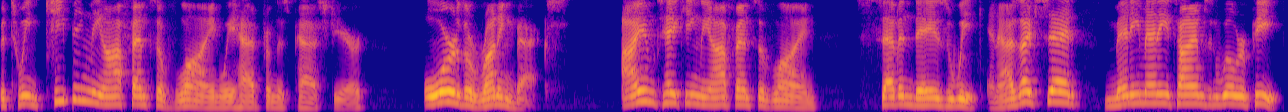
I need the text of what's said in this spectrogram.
between keeping the offensive line we had from this past year or the running backs, I am taking the offensive line seven days a week. And as I've said many, many times and will repeat,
